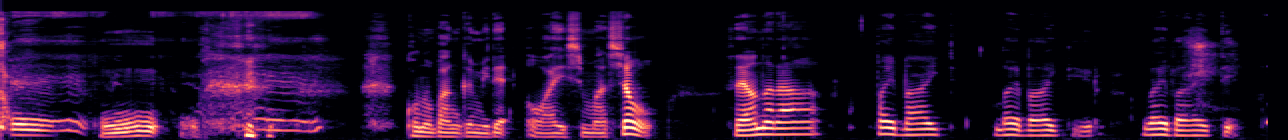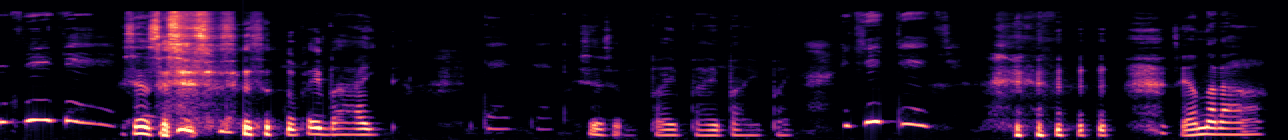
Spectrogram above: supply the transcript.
この番組でお会いしましょう。さようなら。バイバイ。バイバイって言える。バイバイって。そうそうそうそうそう。バイバイって。そうそう。バイバイバイバイ。さようなら。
